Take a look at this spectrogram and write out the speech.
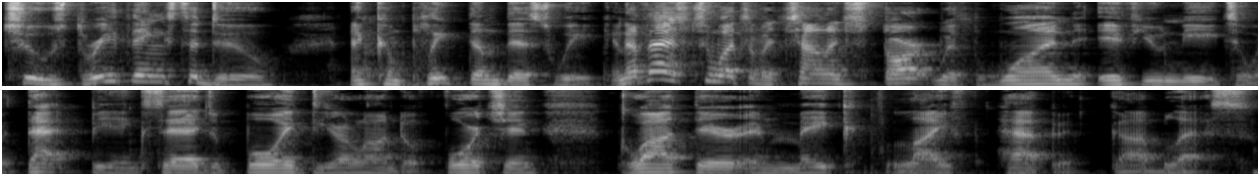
Choose three things to do and complete them this week. And if that's too much of a challenge, start with one if you need to. With that being said, your boy, D. Orlando Fortune, go out there and make life happen. God bless.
